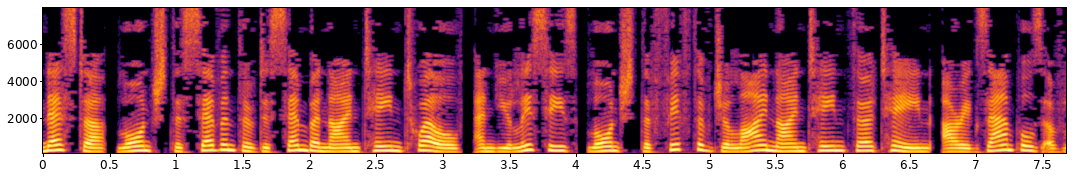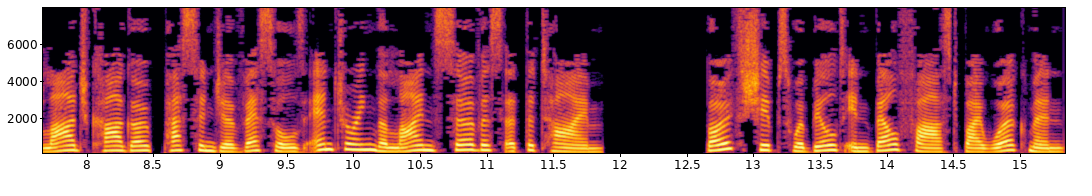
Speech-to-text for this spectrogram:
Nestor, launched 7 December 1912, and Ulysses, launched 5 July 1913, are examples of large cargo, passenger vessels entering the line's service at the time. Both ships were built in Belfast by Workman,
